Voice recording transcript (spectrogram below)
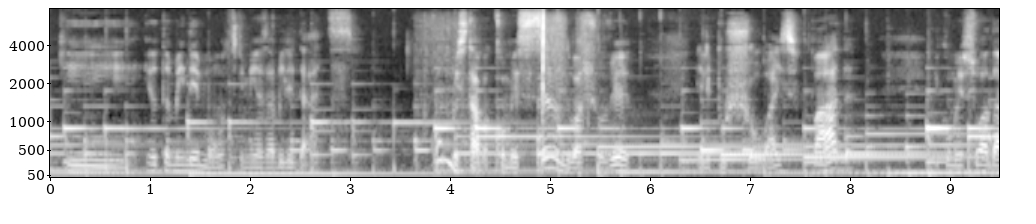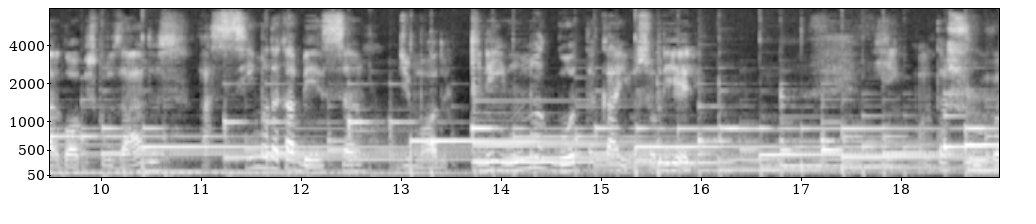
que eu também demonstre minhas habilidades. Como estava começando a chover, ele puxou a espada e começou a dar golpes cruzados acima da cabeça, de modo que nenhuma gota caiu sobre ele. E enquanto a chuva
